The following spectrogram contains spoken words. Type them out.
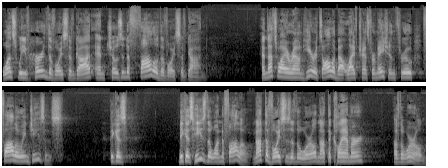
once we've heard the voice of God and chosen to follow the voice of God. And that's why around here it's all about life transformation through following Jesus. Because, because he's the one to follow, not the voices of the world, not the clamor of the world.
